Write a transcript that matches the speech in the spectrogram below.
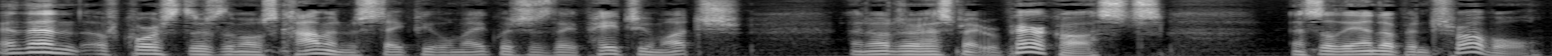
And then, of course, there's the most common mistake people make, which is they pay too much and underestimate repair costs. And so they end up in trouble.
